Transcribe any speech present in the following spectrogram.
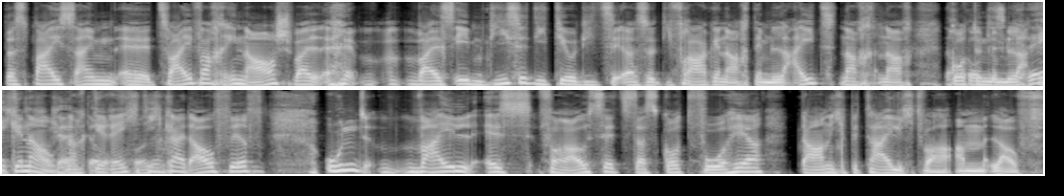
das beißt einem äh, zweifach in den Arsch, weil äh, weil es eben diese die Theorie, also die Frage nach dem Leid, nach nach, nach Gott Gottes und dem Leid, genau, nach Gerechtigkeit auch, aufwirft und weil es voraussetzt, dass Gott vorher gar nicht beteiligt war am Lauf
